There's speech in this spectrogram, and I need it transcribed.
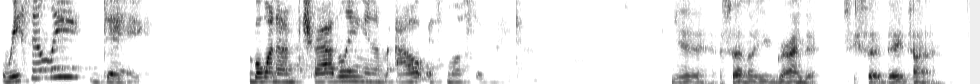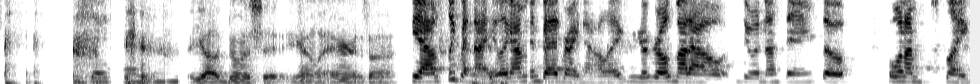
Recently, day. But when I'm traveling and I'm out, it's mostly nighttime. Yeah, so I know you grind it. She said daytime. daytime. Mm-hmm. Y'all doing shit. You know, like errands, huh? Yeah, I'm sleeping at night. Like I'm in bed right now. Like your girl's not out doing nothing. So, but when I'm like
